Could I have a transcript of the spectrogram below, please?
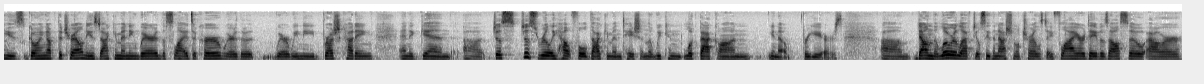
he's going up the trail and he's documenting where the slides occur, where the where we need brush cutting, and again, uh, just just really helpful documentation that we can look back on, you know, for years. Um, down the lower left, you'll see the National Trails Day flyer. Dave is also our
